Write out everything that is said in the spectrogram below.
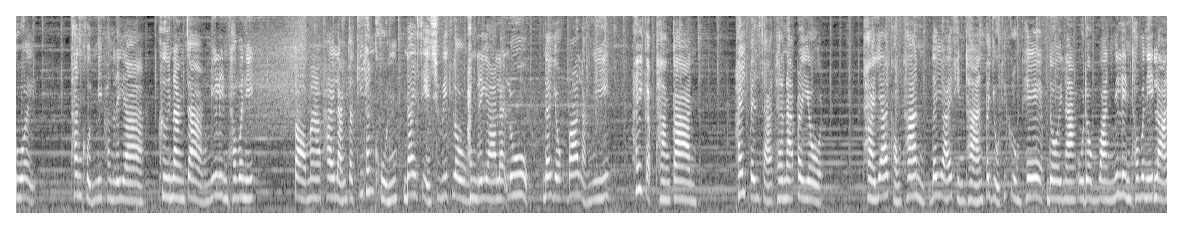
ด้วย ท่านขุนมีภรรยา คือนางจ่างมิลินทวนิช ต่อมาภายหลังจากที่ท่านขุนได้เสียชีวิตลงภรรยาและลูกได้ยกบ้านหลังนี้ ให้กับทางการ ให้เป็นสาธารณประโยชน์ทายาทของท่านได้ย้ายถิ่นฐานไปอยู่ที่กรุงเทพ โดยนางอุดมวันมิลินทวนิหลาน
